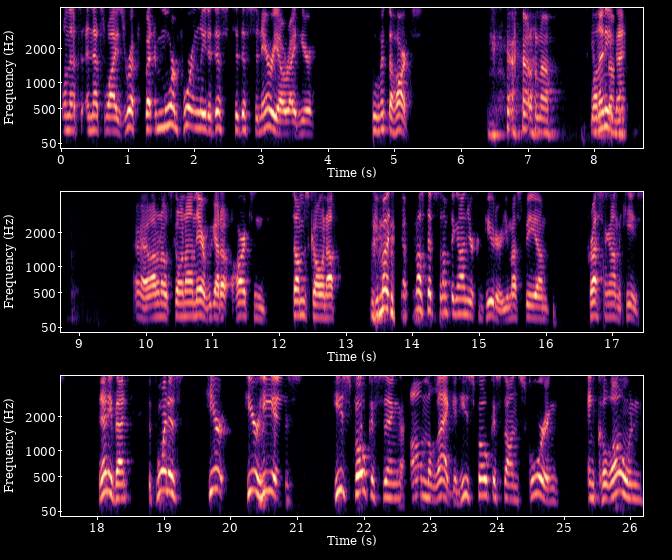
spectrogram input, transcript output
Well, and that's and that's why he's ripped. But more importantly to this to this scenario right here, who hit the hearts? I don't know. Well, in any event, all right, I don't know what's going on there. We got a hearts and thumbs going up. You must must have something on your computer. You must be um pressing on the keys. In any event, the point is here here he is. He's focusing on the leg and he's focused on scoring. And Colon,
